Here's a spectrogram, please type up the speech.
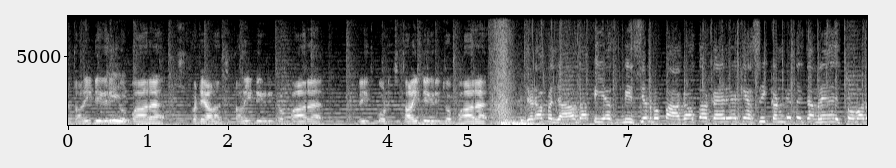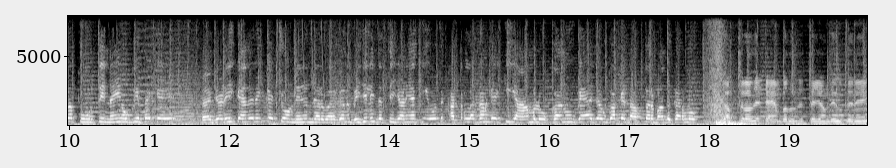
44 ਡਿਗਰੀ। ਤੋਂ ਪਾਰ ਹੈ ਪਟਿਆਲਾ 44 ਡਿਗਰੀ ਤੋਂ ਪਾਰ ਹੈ ਫਰੀਦਕੋਟ 44 ਡਿਗਰੀ ਤੋਂ ਪਾਰ ਹੈ। ਜਿਹੜਾ ਪੰਜਾਬ ਦਾ ਪੀਐਸਬੀਸੀਐਲ ਵਿਭਾਗ ਆ ਉਹ ਤਾਂ ਕਹਿ ਰਿਹਾ ਕਿ ਅਸੀਂ ਕੰਢੇ ਤੇ ਚੱਲ ਰਹੇ ਹਾਂ। ਇਸ ਤੋਂ ਬਾਅਦ ਪੂਰਤੀ ਨਹੀਂ ਹੋਊਗੀ। ਫੇ ਕਿ ਅ, ਜਿਹੜੀ ਕਹਿੰਦੇ ਨੇ ਕਿ ਝੋਨੇ ਨੂੰ ਨਿਰਵਗਨ ਬਿਜਲੀ ਦਿੱਤੀ ਜਾਣੀ ਹੈ ਕਿ ਉਹ ਤੇ ਕੱਟ ਲੱਗਣਗੇ? ਕਿ ਆਮ ਲੋਕਾਂ ਨੂੰ ਕਿਹਾ ਜਾਊਗਾ ਕਿ ਦਫ਼ਤਰ ਬੰਦ ਕਰ ਲਓ? ਦਫ਼ਤਰਾਂ ਦੇ ਟਾਈਮ ਬਦਲ ਦਿੱਤੇ ਜਾਂਦੇ ਹੁੰਦੇ ਨੇ।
